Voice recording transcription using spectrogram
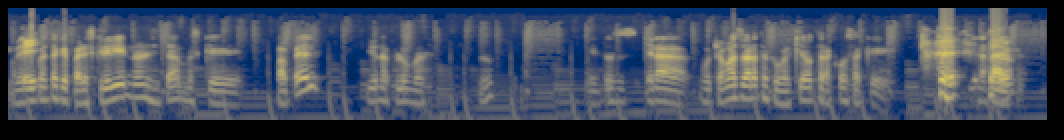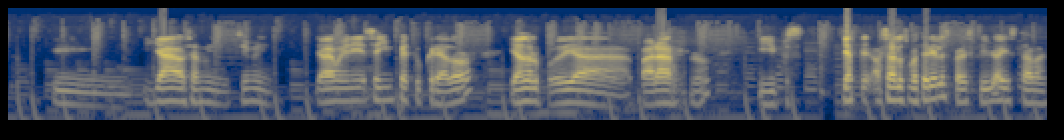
Y me di cuenta que para escribir no necesitaba más que papel y una pluma, ¿no? Entonces era mucho más barato que cualquier otra cosa que claro. Y, ya, o sea, mi, sí, mi, ya ese ímpetu creador, ya no lo podía parar, ¿no? Y pues, ya, te, o sea, los materiales para escribir ahí estaban,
